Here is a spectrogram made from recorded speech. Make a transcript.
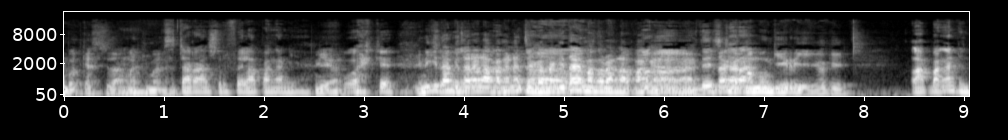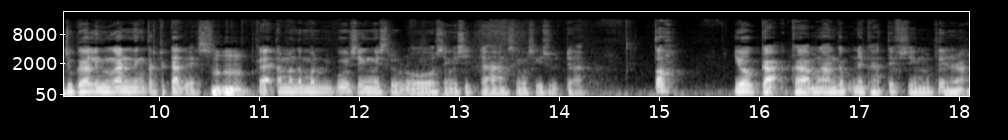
podcast Juta Umat gimana? secara survei lapangan ya Iya. waduh Ini kita Survei bicara lapangan aja karena Ah, kita emang orang lapangan. itu kita secara- nggak memungkiri, oke. lapangan dan juga lingkungan yang terdekat wes Mm-mm. kayak teman-temanku sing wis lulus sing wis sidang sing wis sudah toh yo gak gak menganggap negatif sih mesti Iya.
